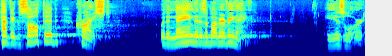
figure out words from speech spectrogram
have exalted Christ with a name that is above every name. He is Lord.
